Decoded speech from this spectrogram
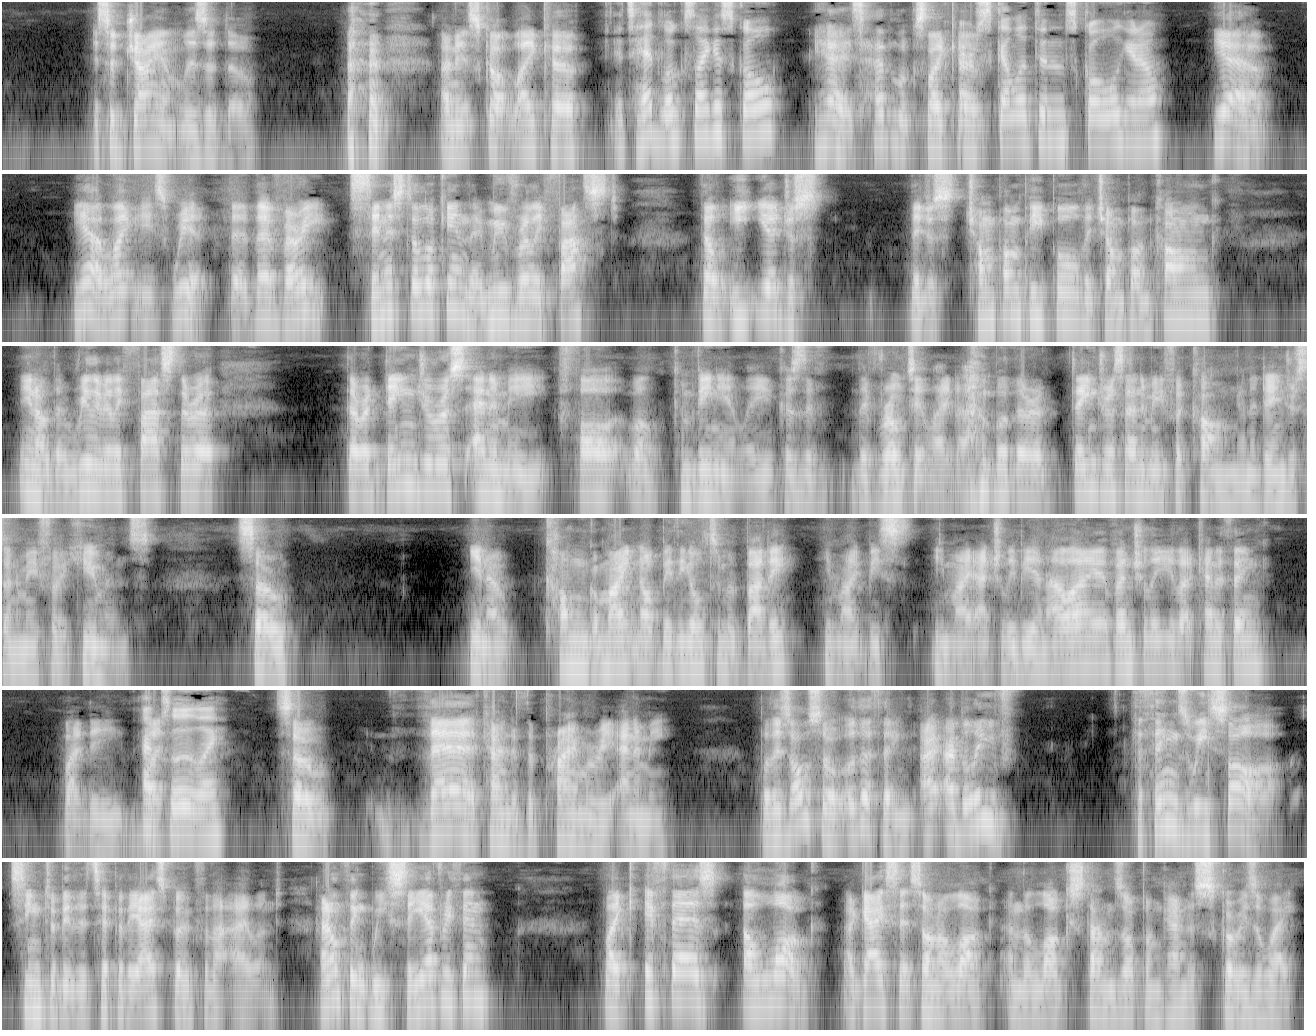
It's a giant lizard though, and it's got like a Its head looks like a skull yeah. Its head looks like or a a skeleton skull. You know. yeah, yeah. Like it's weird. They're they're very sinister looking. They move really fast. They'll eat you. Just they just chomp on people. They chomp on Kong. You know they're really really fast. They're a they're a dangerous enemy for well conveniently because they've they've wrote it like that. But they're a dangerous enemy for Kong and a dangerous enemy for humans. So you know Kong might not be the ultimate baddie. He might be. He might actually be an ally eventually. That kind of thing. Like the like- Absolutely. so they're kind of the primary enemy. But there's also other things. I, I believe the things we saw seem to be the tip of the iceberg for that island. I don't think we see everything. Like, if there's a log, a guy sits on a log, and the log stands up and kind of scurries away.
